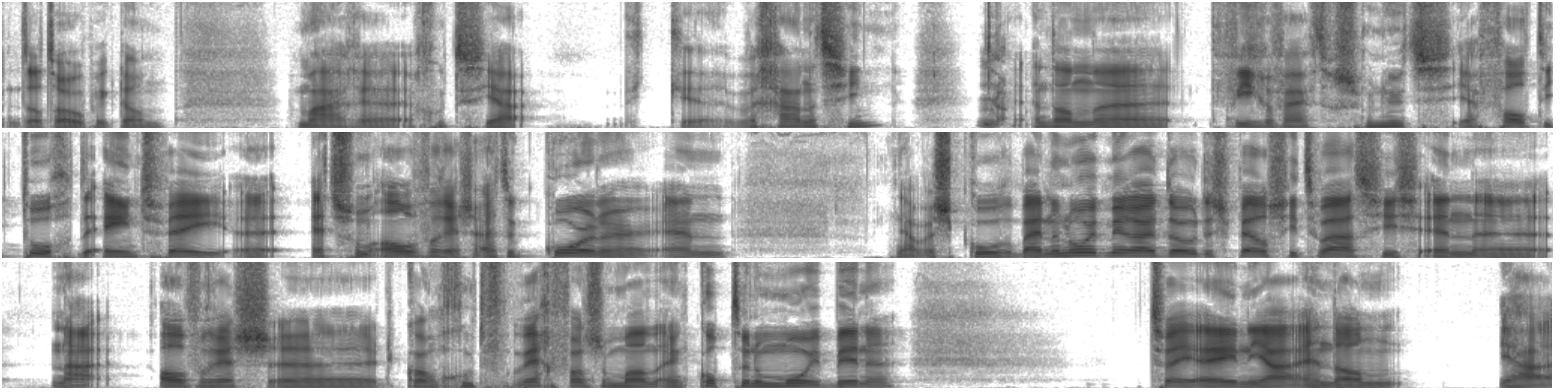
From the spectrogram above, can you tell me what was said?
Dat hoop ik dan. Maar goed, ja, ik, we gaan het zien. Ja. En dan eh 54 e minuut ja, valt hij toch de 1-2. eh, Edson Alvarez uit een corner. En ja, we scoren bijna nooit meer uit dode spelsituaties. En eh, nou, Alvarez eh, kwam goed weg van zijn man en kopte hem mooi binnen. 2-1, ja, en dan... Ja,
